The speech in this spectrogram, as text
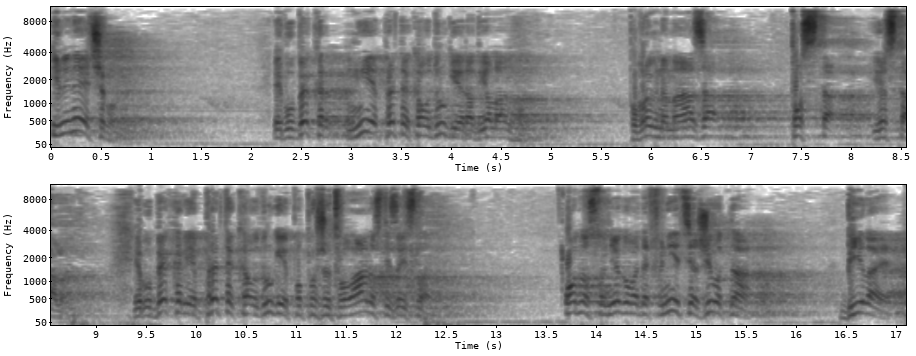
ili nećemo. Ebu Bekr nije pretekao drugi radi Alanhu po broju namaza, posta i ostalo. Ebu Bekr je pretekao druge po požrtvovanosti za islam. Odnosno njegova definicija životna bila je,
